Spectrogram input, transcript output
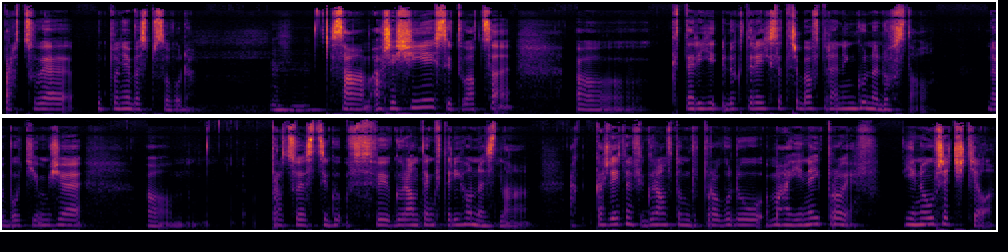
pracuje úplně bez psovoda mm-hmm. sám a řeší situace, uh, který, do kterých se třeba v tréninku nedostal. Nebo tím, že um, pracuje s, cigu, s figurantem, který ho nezná. A každý ten figurant v tom doprovodu má jiný projev, jinou řeč těla.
